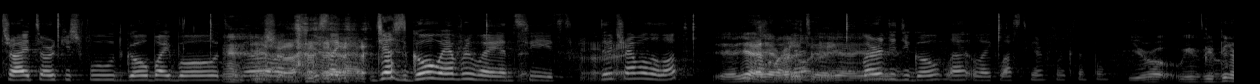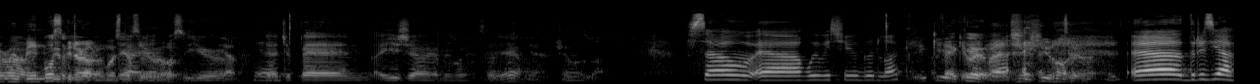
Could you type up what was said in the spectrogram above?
try Turkish food, go by boat. You know, sure. it's like just go everywhere and see it. Do you travel a lot? Yeah, yeah, yeah, yeah, relatively, yeah, yeah Where yeah. did you go, like last year, for example? Europe. We've, we've been around we've been, most we've of been Europe. around most yeah, of Europe. Most of Europe. Yeah. yeah. Japan, Asia, everywhere. So yeah, So uh, we wish you good luck. Thank you, Thank you very much. Э, друзья,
